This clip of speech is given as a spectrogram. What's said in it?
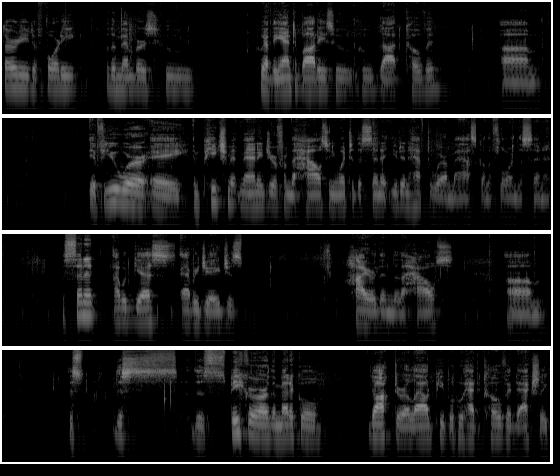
thirty to forty of the members who, who have the antibodies who, who got COVID. Um, if you were a impeachment manager from the House and you went to the Senate, you didn't have to wear a mask on the floor in the Senate. The Senate, I would guess, average age is higher than the House. Um, This, this, the speaker or the medical doctor allowed people who had COVID to actually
